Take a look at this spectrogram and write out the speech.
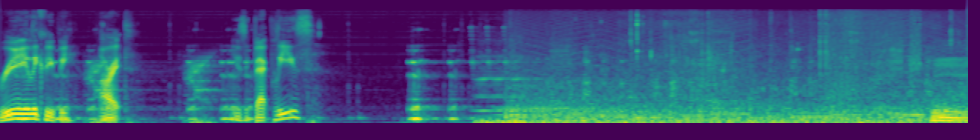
Really creepy. Alright. Music back, please. Hmm.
